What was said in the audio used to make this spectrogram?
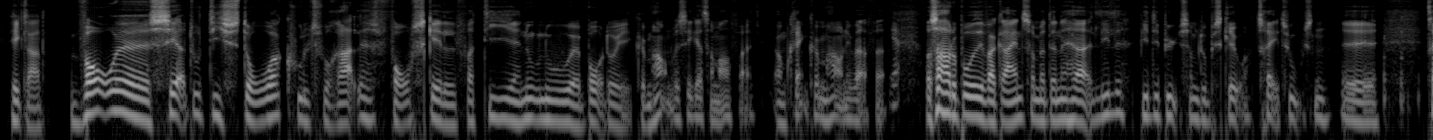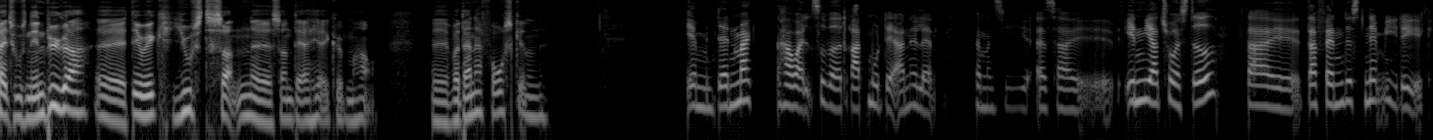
helt klart. Hvor øh, ser du de store kulturelle forskelle fra de... Øh, nu nu øh, bor du i København, hvis ikke jeg tager meget fejl. Omkring København i hvert fald. Ja. Og så har du boet i Vagrein, som er denne her lille bitte by, som du beskriver. 3.000 øh, 3.000 indbyggere. Øh, det er jo ikke just sådan, øh, sådan det er her i København. Øh, hvordan er forskellene? Jamen, Danmark har jo altid været et ret moderne land, kan man sige. Altså, øh, inden jeg tog afsted, der, øh, der fandtes nem idé ikke.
